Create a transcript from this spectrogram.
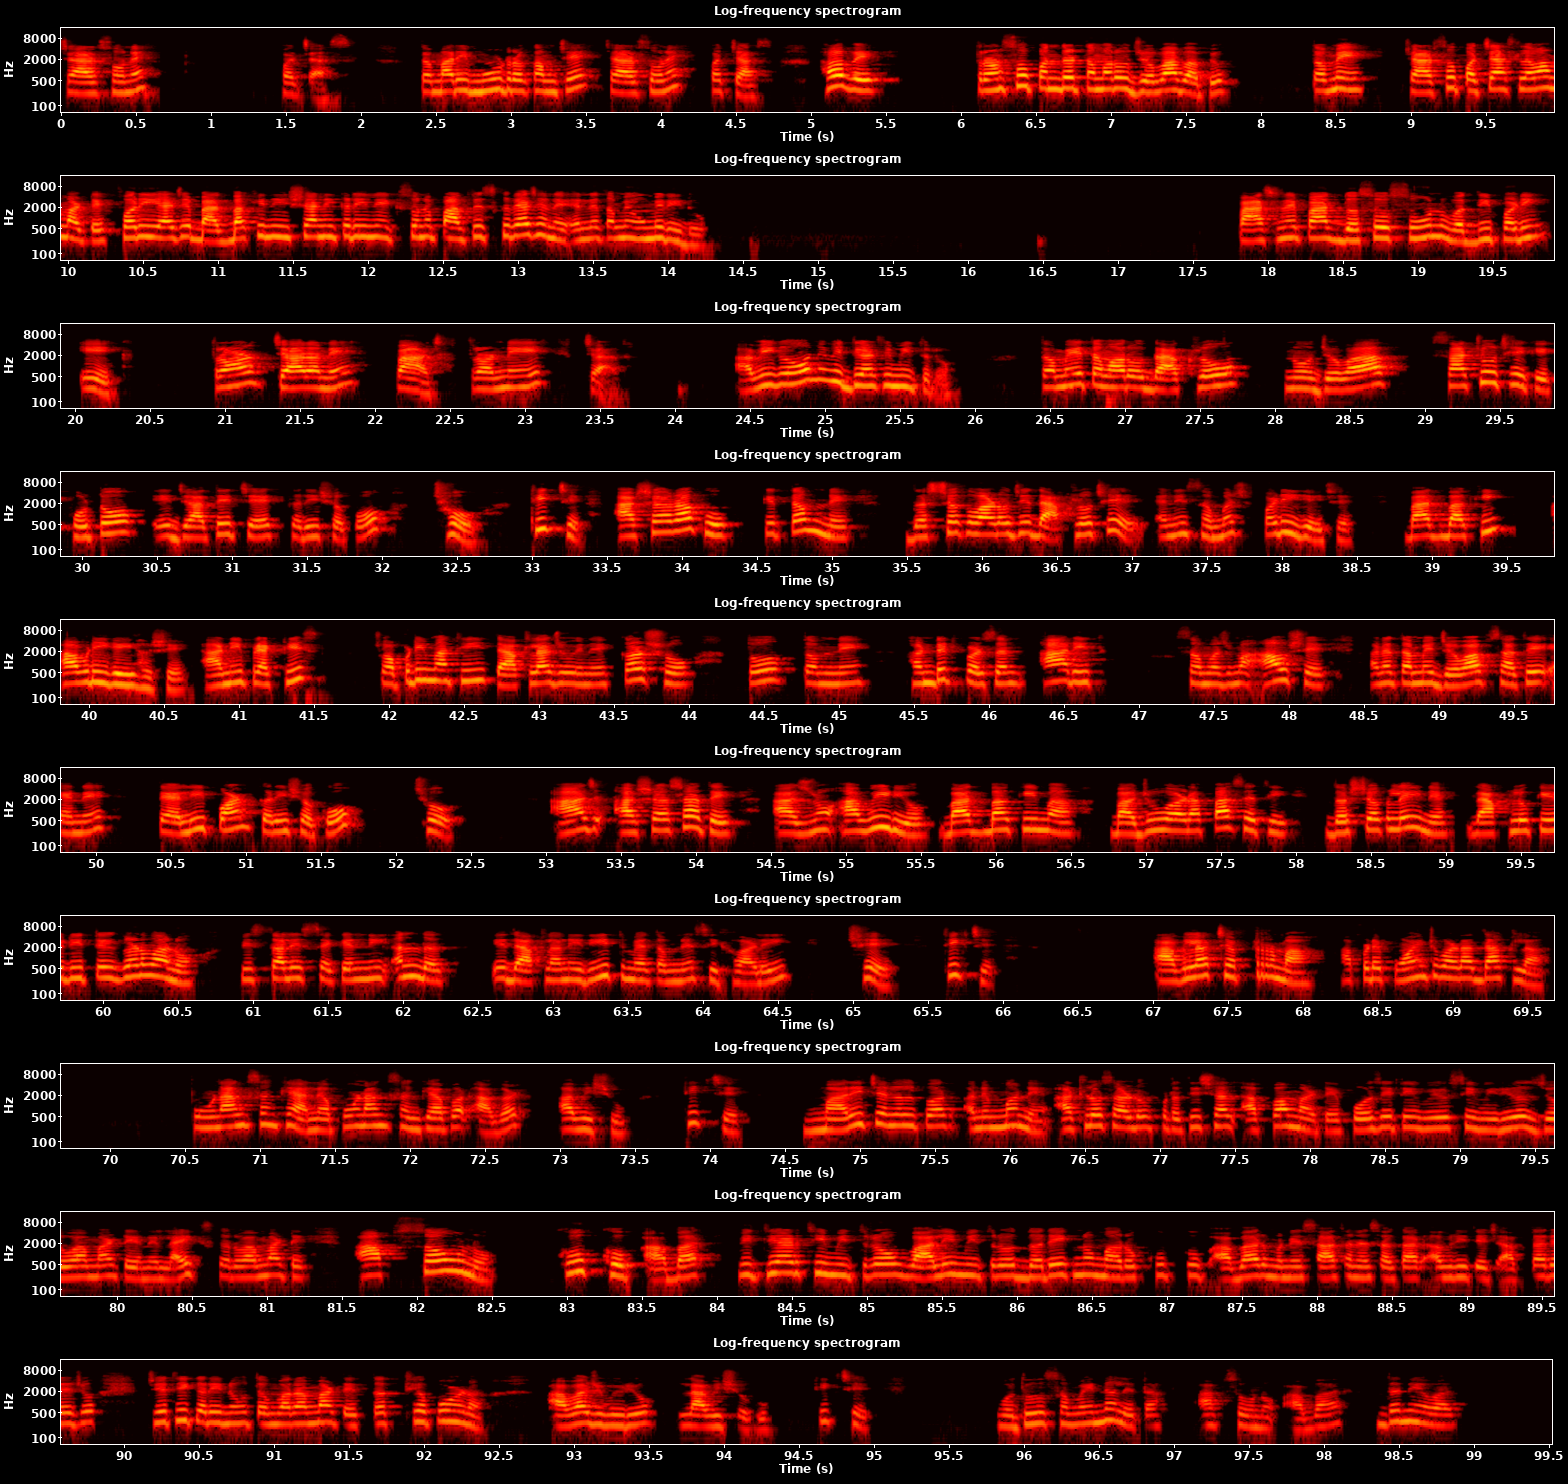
ચારસો ને પચાસ. તમારી મૂળ રકમ છે ચારસો ને પચાસ. હવે ત્રણસો પંદર તમારો જવાબ આપ્યો. તમે ચારસો પચાસ લેવા માટે ફરી આજે બાદબાકીની નિશાની કરીને એકસો પાંત્રીસ કર્યા છે ને, એને તમે ઉમેરી દો. પાંચ ને પાંચ દસો શૂન વધી પડી એક. ત્રણ, ચાર અને પાંચ. ત્રણને એક, ચાર. આવી ગયો ને વિદ્યાર્થી મિત્રો? તમે તમારો દાખલો નો જવાબ સાચો છે કે ખોટો એ જાતે ચેક કરી શકો છો. ઠીક છે? આશા રાખું કે તમને દશકવાળો જે દાખલો છે એની સમજ પડી ગઈ છે. બાદ બાકી આવડી ગઈ હશે. આની પ્રેક્ટિસ ચોપડીમાંથી દાખલા જોઈને કરશો તો તમને હંડ્રેડ પર્સન્ટ આ રીત સમજમાં આવશે અને તમે જવાબ સાથે એને ટેલી પણ કરી શકો છો. આ જ આશા સાથે આજનો આ વીડિયો બાદબાકીમાં બાજુવાળા પાસેથી દશક લઈને દાખલો કેવી રીતે ગણવાનો પિસ્તાલીસ સેકન્ડની અંદર એ દાખલાની રીત મેં તમને શીખવાડી છે. ઠીક છે? આગલા ચેપ્ટરમાં આપણે પોઈન્ટવાળા દાખલા પૂર્ણાંક સંખ્યા અને અપૂર્ણાંક સંખ્યા પર આગળ આવીશું. ઠીક છે? મારી ચેનલ પર અને મને આટલો સારો પ્રતિસાદ આપવા માટે પોઝિટિવ વ્યૂસી વિડીયોઝ જોવા માટે અને લાઇક્સ કરવા માટે આપ સૌનો ખૂબ ખૂબ આભાર. વિદ્યાર્થી મિત્રો, વાલી મિત્રો, દરેકનો મારો ખૂબ ખૂબ આભાર. મને સાથ અને સહકાર આવી રીતે જ આપતા રહેજો. જેથી કરીને હું તમારા માટે તથ્યપૂર્ણ આવા જ વીડિયો લાવી શકું. ઠીક છે? વધુ સમય ન લેતા આપ સૌનો આભાર. ધન્યવાદ.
